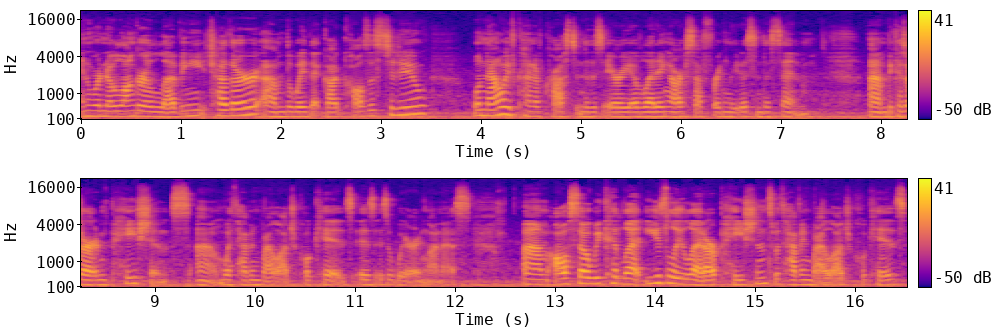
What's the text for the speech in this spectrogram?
and we're no longer loving each other um, the way that God calls us to do, well, now we've kind of crossed into this area of letting our suffering lead us into sin. Um, because our impatience um, with having biological kids is, is wearing on us. Um, also, we could let easily let our patience with having biological kids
